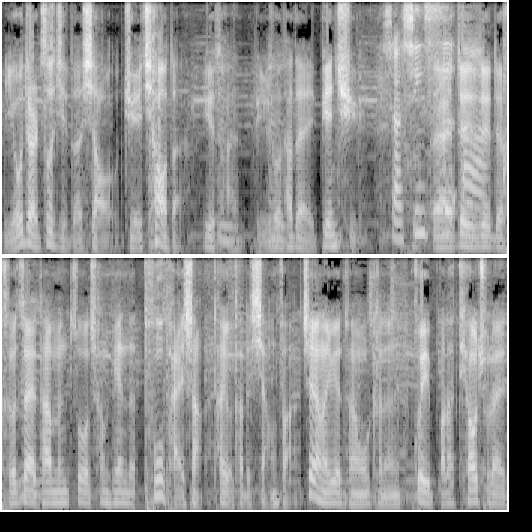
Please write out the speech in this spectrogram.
有点自己的小诀窍的乐团，比如说他在编曲，小心思，哎，对对对啊对，和在他们做唱片的铺排上，他有他的想法。这样的乐团，我可能会把它挑出来，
